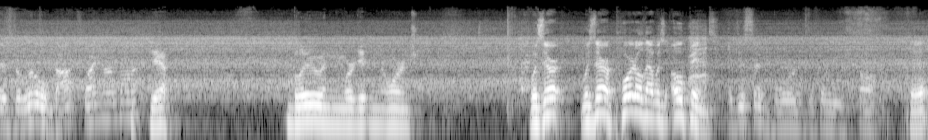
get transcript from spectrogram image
Is the little dots lighting up on it? Yeah. Blue and we're getting orange. Was there was there a portal that was opened? It just said board before you talk. Did it?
